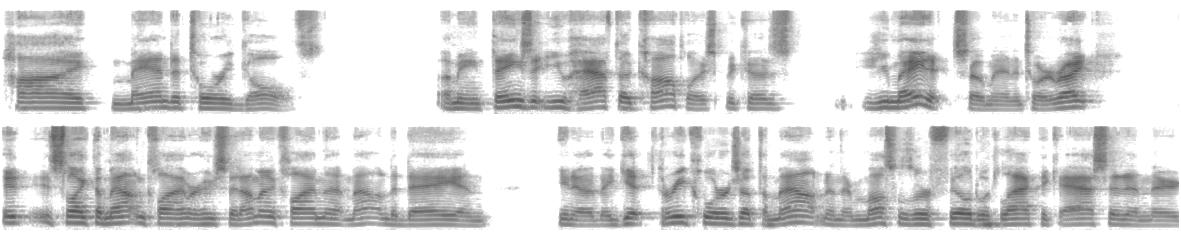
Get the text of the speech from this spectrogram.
high, mandatory goals. I mean, things that you have to accomplish because you made it so mandatory, right? it, it's like the mountain climber who said, I'm going to climb that mountain today. And, you know, they get three quarters up the mountain and their muscles are filled with lactic acid and they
